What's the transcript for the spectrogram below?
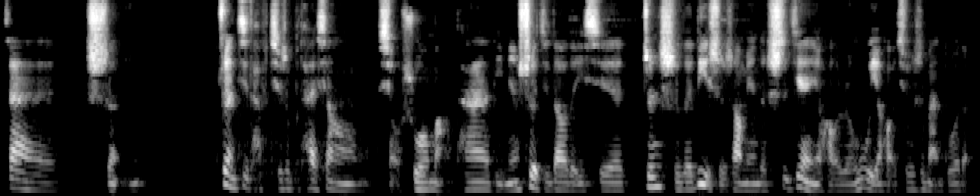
在审传记，它其实不太像小说嘛，它里面涉及到的一些真实的历史上面的事件也好，人物也好，其实是蛮多的，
